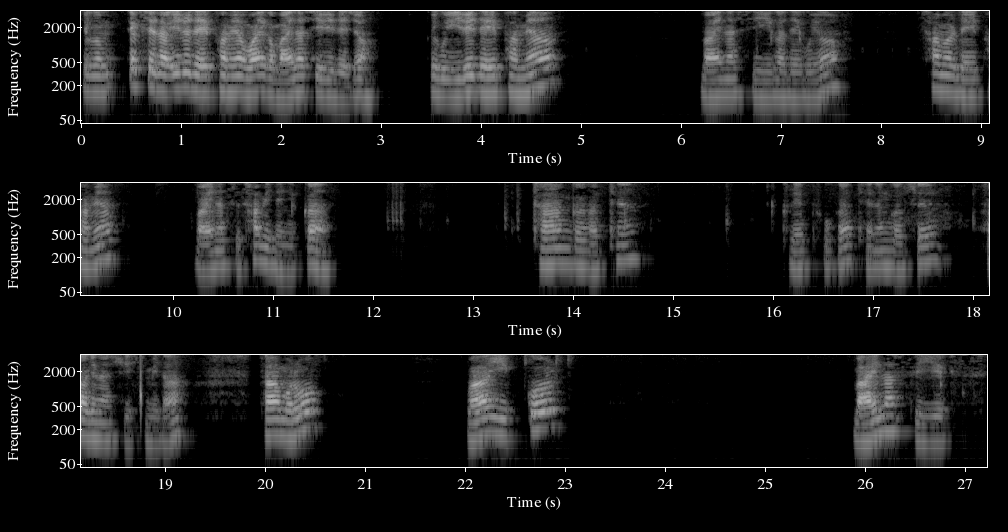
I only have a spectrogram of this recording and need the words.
지금 x에다 1을 대입하면 y가 마이너스 1이 되죠. 그리고 1을 대입하면 마이너스 2가 되고요. 3을 대입하면 마이너스 3이 되니까 다음과 같은 그래프가 되는 것을 확인할 수 있습니다. 다음으로 y 이꼴 마이너스 2x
